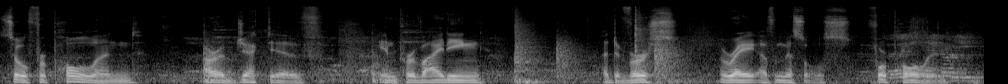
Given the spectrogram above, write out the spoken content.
So for Poland, our objective in providing a diverse array of missiles for Poland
